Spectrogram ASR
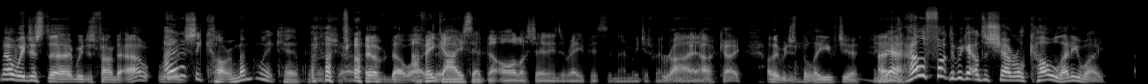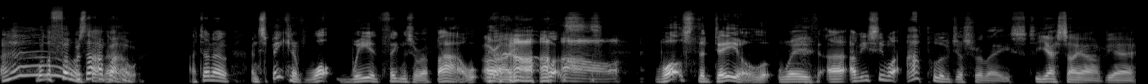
No, we just uh, we just found it out. We I were- honestly can't remember where it came from. The show. I have no idea. I think I said that all Australians are rapists, and then we just went from Right. there. Okay. I think we just believed you. Yeah. Yeah. How the fuck did we get onto Cheryl Cole anyway? What the fuck Oh, was I that don't know. about? I don't know. And speaking of what weird things are about, All right. what's, what's the deal with? Uh, have you seen what Apple have just released? Yes, I have. Yeah.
